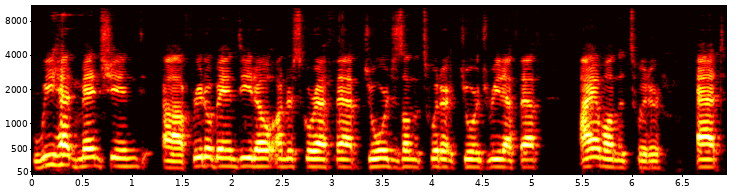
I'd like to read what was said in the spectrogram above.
we had mentioned uh Frito Bandito underscore FF. George is on the Twitter at George Reed FF. I am on the Twitter at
